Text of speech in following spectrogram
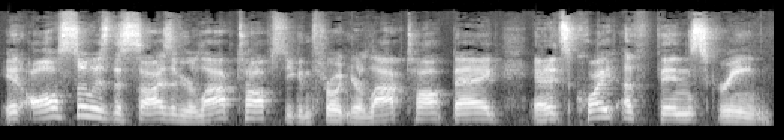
It also is the size of your laptop, so you can throw it in your laptop bag, and it's quite a thin screen.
